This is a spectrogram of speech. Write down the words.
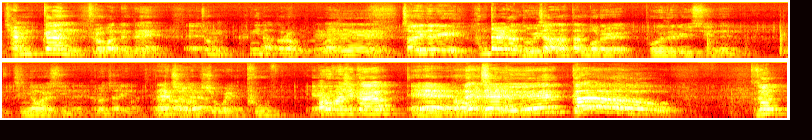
잠깐 들어봤는데 네. 좀 흥이 나더라고요. 음. 저희들이 한 달간 놀지 않았던 거를 보여드릴 수 있는 증명할 수 있는 그런 자리인 것 같아요. 네, 그렇죠. 맞아요. Show and prove. 예. 바로 가실까요? 예. 바로 let's. Go! 도전.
